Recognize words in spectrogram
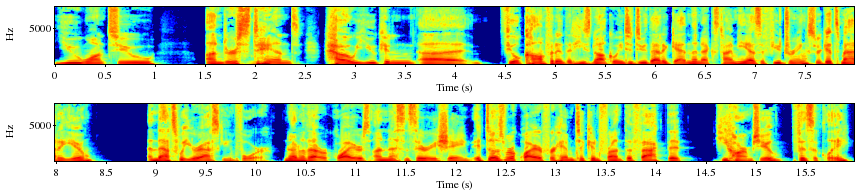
You want to understand how you can uh, feel confident that he's not going to do that again the next time he has a few drinks or gets mad at you. And that's what you're asking for. None of that requires unnecessary shame. It does require for him to confront the fact that he harms you physically,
